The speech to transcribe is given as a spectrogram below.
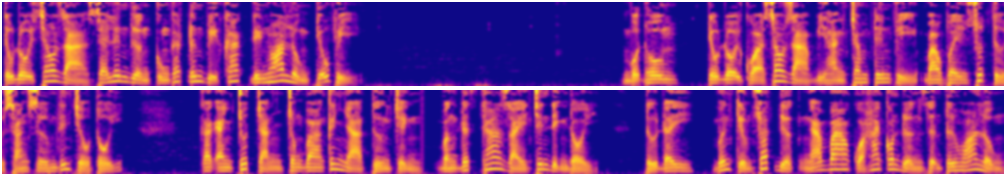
Tiểu đội sao giả sẽ lên đường cùng các đơn vị khác Đến Hóa Lùng tiễu phỉ Một hôm, Tiểu đội của sao giả bị hàng trăm tên phỉ bao vây suốt từ sáng sớm đến chiều tối các anh chốt chặn trong ba cái nhà tường trình bằng đất khá dày trên đỉnh đồi. Từ đây, vẫn kiểm soát được ngã ba của hai con đường dẫn tới Hóa Lùng.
